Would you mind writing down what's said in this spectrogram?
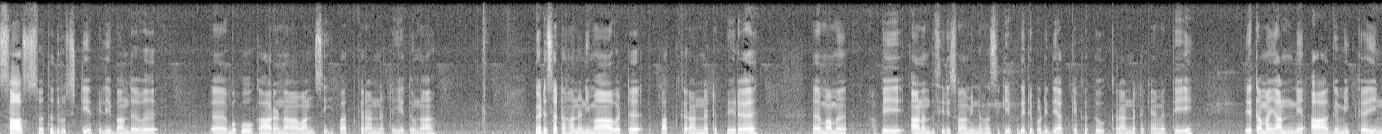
සාස්වත දෘෂ්ටිය පිළිබඳව බොහෝ කාරණාවන් සිහිපත් කරන්නට යෙදුනා. වැඩසටහන නිමාවට පත් කරන්නට පෙර මම අපේ ආනන්ද සිරි ස්වාමීන් වහන්සේ කියපු දෙට පොඩි දෙයක් එකතු කරන්නට කැමතියි. ඒ තමයි අන්‍ය ආගමිකයින්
